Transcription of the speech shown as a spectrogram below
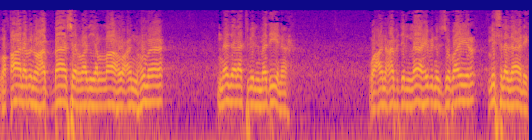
وقال ابن عباس رضي الله عنهما نزلت بالمدينة. وعن عبد الله بن الزبير مثل ذلك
